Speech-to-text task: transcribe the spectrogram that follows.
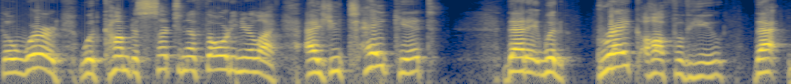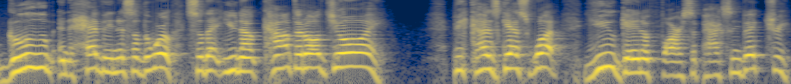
the word would come to such an authority in your life as you take it that it would break off of you that gloom and heaviness of the world so that you now count it all joy. Because guess what? You gain a far surpassing victory.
